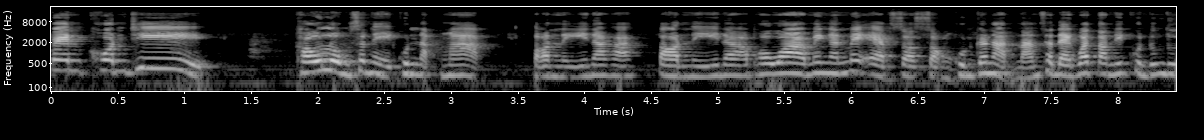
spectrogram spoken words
เป็นคนที่เขาลงเสน่ห์คุณหนักมากตอนนี้นะคะ ตอนนี้นะคะ เพราะว่าไม่งั้นไม่แอบสอดส่องคุณขนาดนั้น แสดงว่าตอนนี้คุณต้องดู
